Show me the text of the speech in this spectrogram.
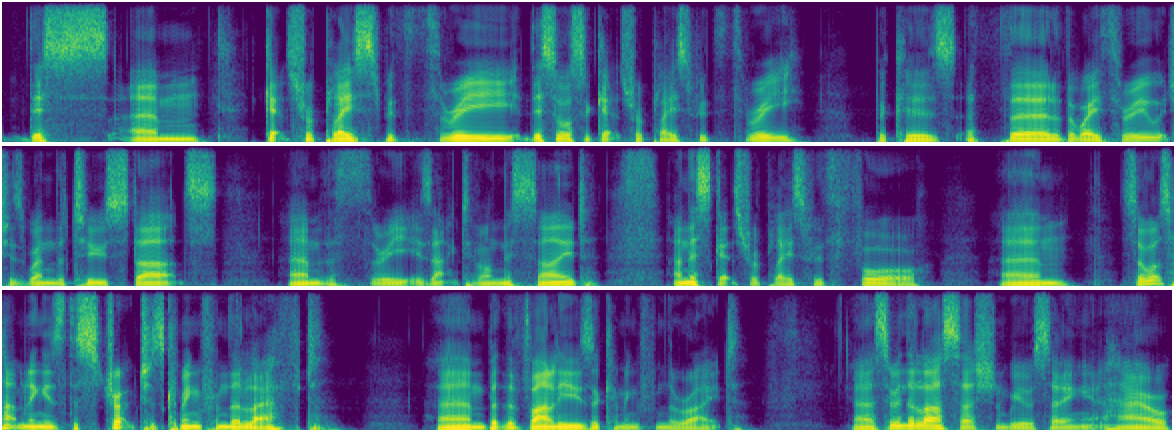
this um, gets replaced with three. This also gets replaced with three because a third of the way through, which is when the two starts, um, the three is active on this side, and this gets replaced with four. Um, so what's happening is the structure's coming from the left, um, but the values are coming from the right. Uh, so in the last session, we were saying how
